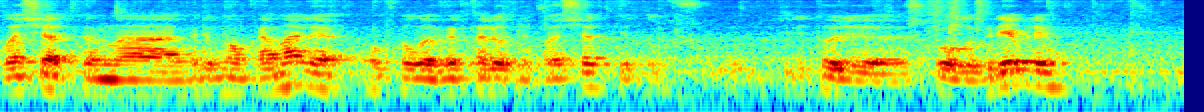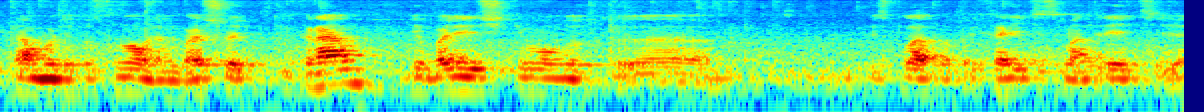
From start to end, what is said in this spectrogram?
Площадка на Гребном канале, около вертолетной площадки, территория школы гребли. Там будет установлен большой экран, где болельщики могут э, бесплатно приходить и смотреть э,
